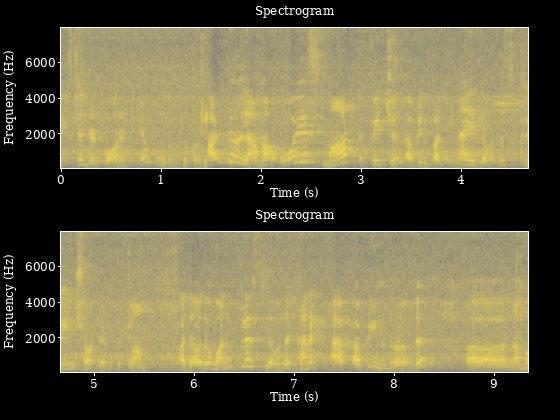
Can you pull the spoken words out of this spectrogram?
எக்ஸ்டெண்டட் வாரண்ட்டியும் உங்களுக்கு கொடுக்கும். அடுத்தது இல்லாமல் ஓஎஸ் ஸ்மார்ட் ஃபீச்சர் அப்படின்னு பார்த்தீங்கன்னா இதில் வந்து ஸ்க்ரீன்ஷாட் எடுத்துக்கலாம். அதாவது ஒன் ப்ளஸில் வந்து கனெக்ட் ஆப் அப்படின்ற வந்து நம்ம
